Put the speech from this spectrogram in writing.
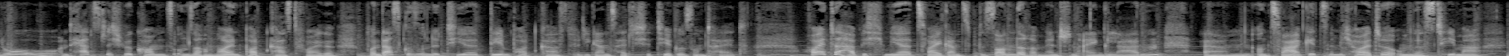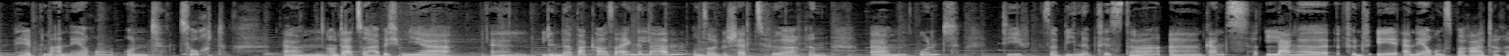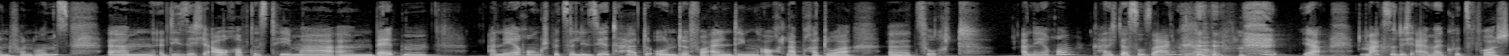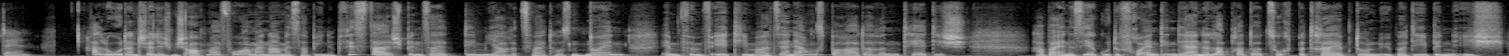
Hallo und herzlich willkommen zu unserer neuen Podcast-Folge von Das gesunde Tier, dem Podcast für die ganzheitliche Tiergesundheit. Heute habe ich mir zwei ganz besondere Menschen eingeladen. Ähm, und zwar geht es nämlich heute um das Thema Welpenernährung und Zucht. Ähm, und dazu habe ich mir äh, Linda Backhaus eingeladen, unsere Geschäftsführerin, ähm, und die Sabine Pfister, äh, ganz lange 5E Ernährungsberaterin von uns, ähm, die sich auch auf das Thema ähm, Welpenernährung spezialisiert hat und vor allen Dingen auch Labrador äh, Zuchternährung. Kann ich das so sagen? Ja. ja. Magst du dich einmal kurz vorstellen? Hallo, dann stelle ich mich auch mal vor. Mein Name ist Sabine Pfister. Ich bin seit dem Jahre 2009 im 5E-Team als Ernährungsberaterin tätig, habe eine sehr gute Freundin, die eine Labradorzucht betreibt und über die bin ich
